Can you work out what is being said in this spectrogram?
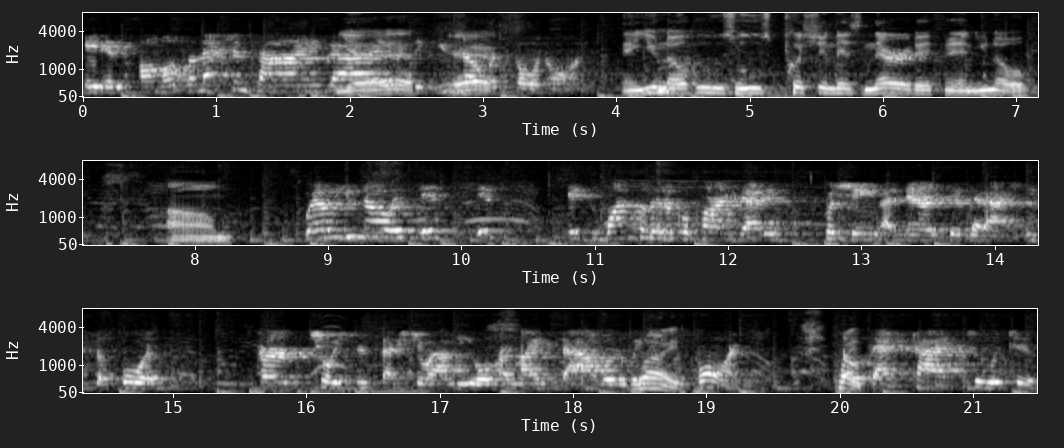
it is almost election time, guys. You know what's going on. And you know who's who's pushing this narrative, and you know, um, Well, you know, it's it's it's it's one political party that is pushing a narrative that actually supports her choice in sexuality or her lifestyle or the way Right. she was born. So Right. that's tied to it too.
